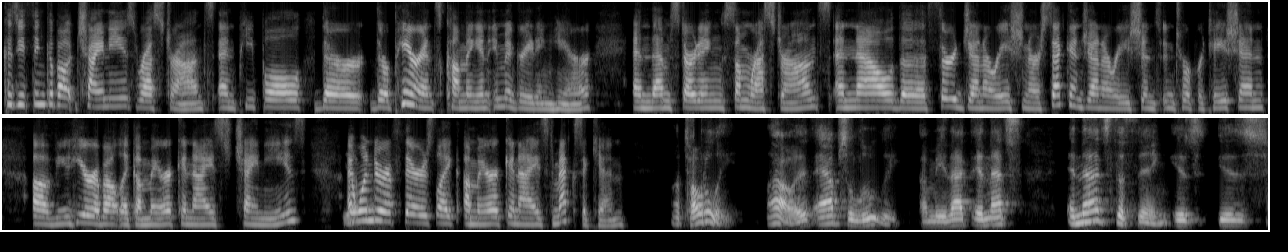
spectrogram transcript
because you think about Chinese restaurants and people their their parents coming and immigrating here and them starting some restaurants and now the third generation or second generation's interpretation of you hear about like Americanized Chinese. Yep. I wonder if there's like Americanized Mexican. Oh, totally. Oh, it, absolutely. I mean that and that's and that's the thing is is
